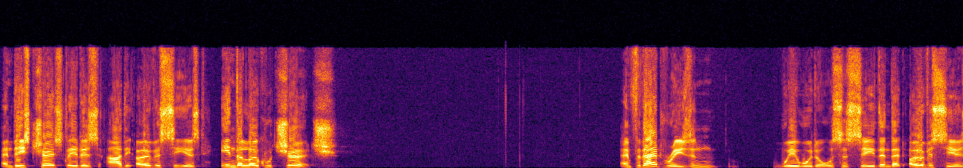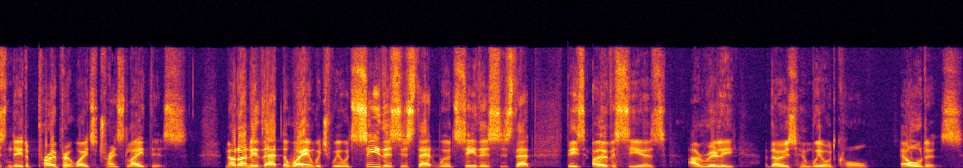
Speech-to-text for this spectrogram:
and these church leaders are the overseers in the local church. And for that reason, we would also see then that overseers need appropriate way to translate this. Not only that, the way in which we would see this is that we would see this is that these overseers are really those whom we would call elders.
